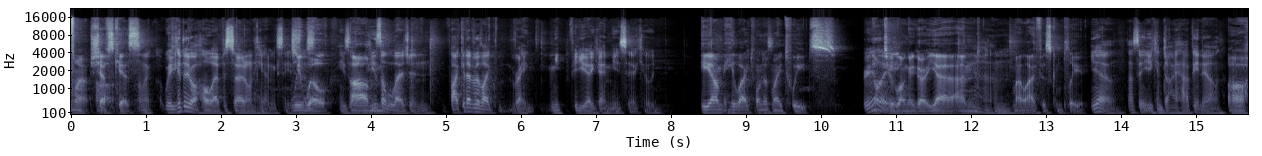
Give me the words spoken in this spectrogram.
mwah, chef's kiss. Like, we could do a whole episode on him. he's We just- will. He's a, Um, he's a legend. If I could ever like mu- video game music, it would. He um he liked one of my tweets not too long ago. Yeah, and Damn. my life is complete. Yeah, that's it. You can die happy now. Oh,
